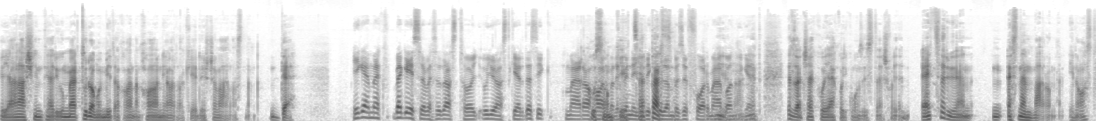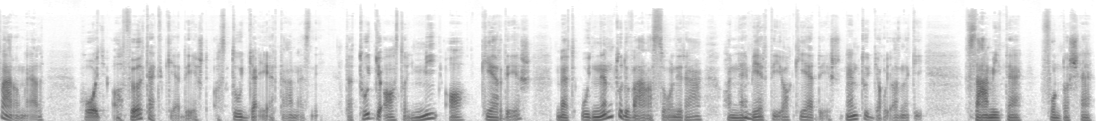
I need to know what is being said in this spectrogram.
egy állásinterjú, mert tudom, hogy mit akarnak hallani arra a kérdésre válasznak. De igen, meg, meg észreveszed azt, hogy ugyanazt kérdezik, már a harmadik vagy negyedik különböző formában. Nyilván, igen. Hát ezzel csekkolják, hogy konzisztens vagy. Egyszerűen ezt nem várom el. Én azt várom el, hogy a föltett kérdést azt tudja értelmezni. Tehát tudja azt, hogy mi a kérdés, mert úgy nem tud válaszolni rá, ha nem érti a kérdést. Nem tudja, hogy az neki számít-e, fontos-e,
